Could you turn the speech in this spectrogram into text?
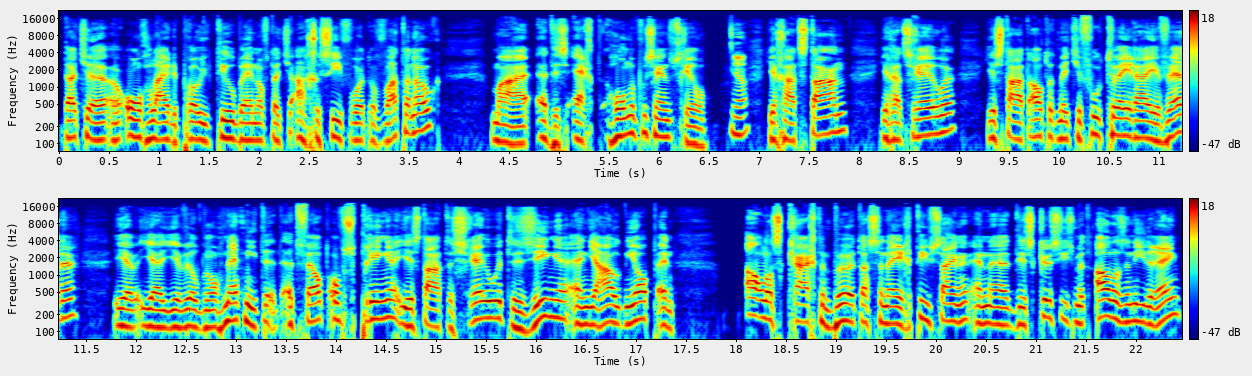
dat je een ongeleide projectiel bent of dat je agressief wordt of wat dan ook. Maar het is echt 100% verschil. Ja. Je gaat staan, je gaat schreeuwen, je staat altijd met je voet twee rijen verder. Je, je, je wil nog net niet het, het veld opspringen. Je staat te schreeuwen, te zingen en je houdt niet op. En alles krijgt een beurt als ze negatief zijn. En eh, discussies met alles en iedereen.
